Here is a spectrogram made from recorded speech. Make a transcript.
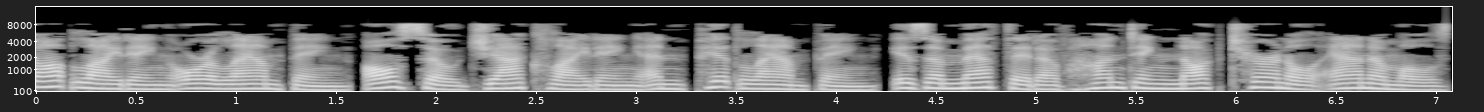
Spotlighting or lamping also jacklighting and pit lamping is a method of hunting nocturnal animals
